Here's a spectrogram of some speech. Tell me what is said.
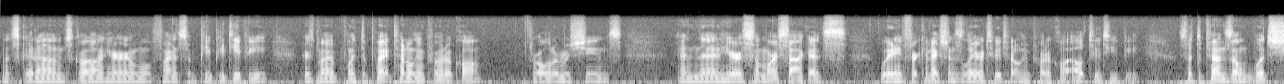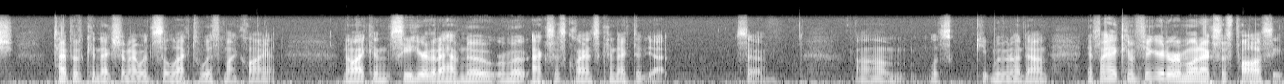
Let's go down, scroll down here, and we'll find some PPTP. Here's my point-to-point -point tunneling protocol for older machines. And then here are some more sockets waiting for connections layer 2 tunneling protocol, L2TP. So it depends on which type of connection I would select with my client. Now I can see here that I have no remote access clients connected yet. So um, let's keep moving on down. If I had configured a remote access policy,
